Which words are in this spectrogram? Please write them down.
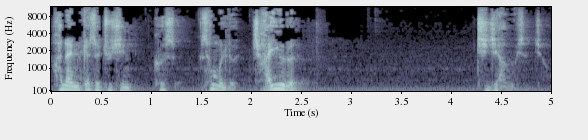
하나님께서 주신 그 선물들, 자유를 지지하고 있었죠.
